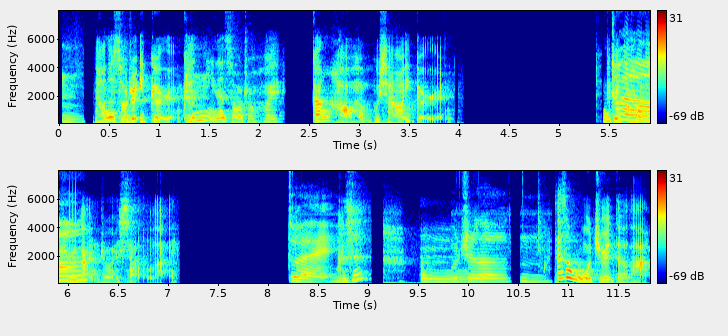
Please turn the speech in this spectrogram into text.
嗯，然后那时候就一个人，可是嗯你那时候就会刚好很不想要一个人，那个空虚啊感就会上来。对，可是，嗯，我觉得，嗯，但是我觉得啦，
